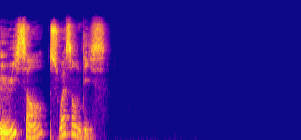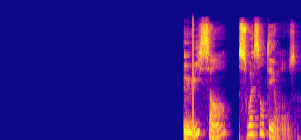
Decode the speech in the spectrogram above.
huit cent soixante-dix, huit cent soixante et onze,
